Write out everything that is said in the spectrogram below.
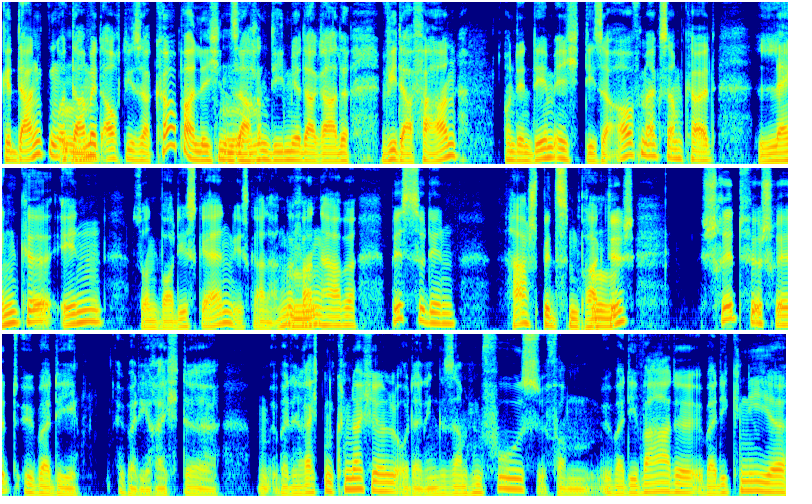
Gedanken und mhm. damit auch dieser körperlichen mhm. Sachen, die mir da gerade widerfahren. Und indem ich diese Aufmerksamkeit lenke in so ein Bodyscan, wie ich es gerade angefangen mhm. habe, bis zu den Haarspitzen praktisch, mhm. Schritt für Schritt über die, über die rechte, über den rechten Knöchel oder den gesamten Fuß, vom, über die Wade, über die Knie,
